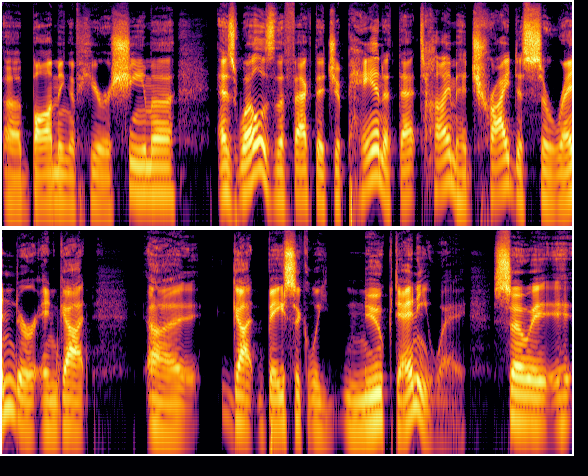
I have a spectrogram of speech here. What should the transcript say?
uh, bombing of Hiroshima, as well as the fact that Japan at that time had tried to surrender and got uh, got basically nuked anyway. So it,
